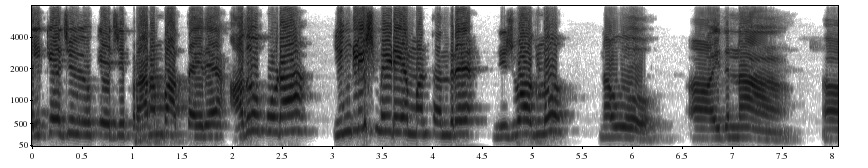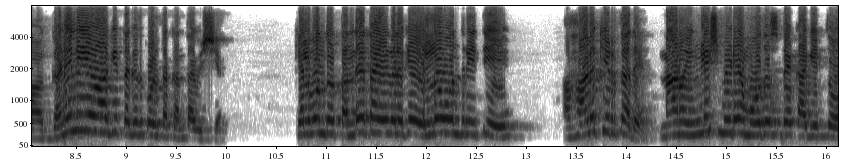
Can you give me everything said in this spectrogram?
L K G, U K G ಪ್ರಾರಂಭ ಆಗ್ತಾ ಇದೆ. ಅದು ಕೂಡ ಇಂಗ್ಲಿಷ್ ಮೀಡಿಯಂ ಅಂತಂದ್ರೆ ನಿಜವಾಗ್ಲೂ ನಾವು ಇದನ್ನ ಗಣನೀಯವಾಗಿ ತೆಗೆದುಕೊಳ್ತಕ್ಕಂಥ ವಿಷಯ. ಕೆಲವೊಂದು ತಂದೆ ತಾಯಿಗಳಿಗೆ ಎಲ್ಲೋ ಒಂದ್ ರೀತಿ ಹಳಕಿರ್ತದೆ ನಾನು ಇಂಗ್ಲಿಷ್ ಮೀಡಿಯಂ ಓದಿಸ್ಬೇಕಾಗಿತ್ತು.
